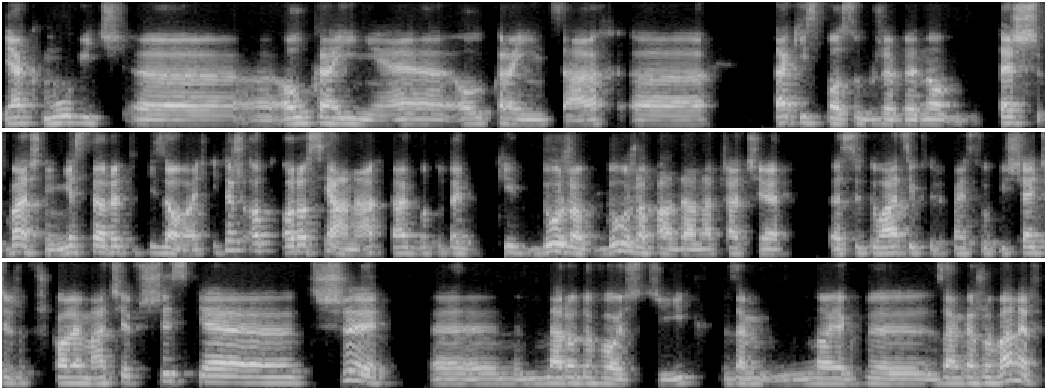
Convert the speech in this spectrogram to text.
jak mówić e, o Ukrainie, o Ukraińcach w taki sposób, żeby no też właśnie nie stereotypizować i też o, o Rosjanach, tak, bo tutaj dużo, dużo pada na czacie sytuacji, w których Państwo piszecie, że w szkole macie wszystkie trzy narodowości, zam- no jakby zaangażowane w,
